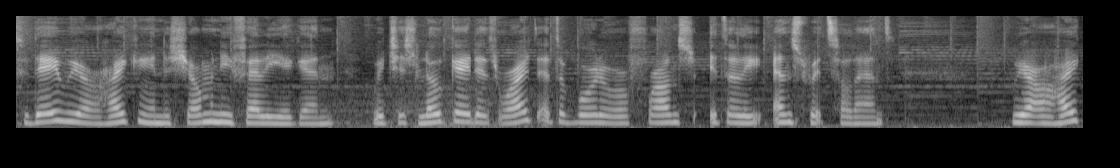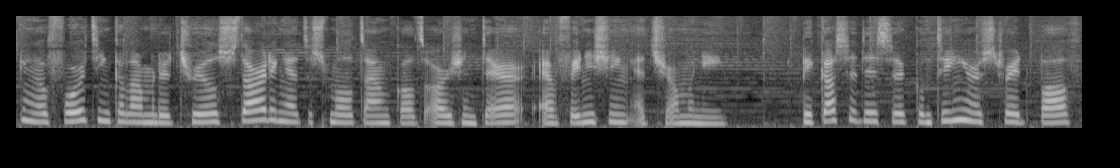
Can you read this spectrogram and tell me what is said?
Today we are hiking in the Chamonix Valley again, which is located right at the border of France, Italy and Switzerland. We are hiking a 14 kilometer trail starting at a small town called Argentière and finishing at Chamonix. Because it is a continuous straight path,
